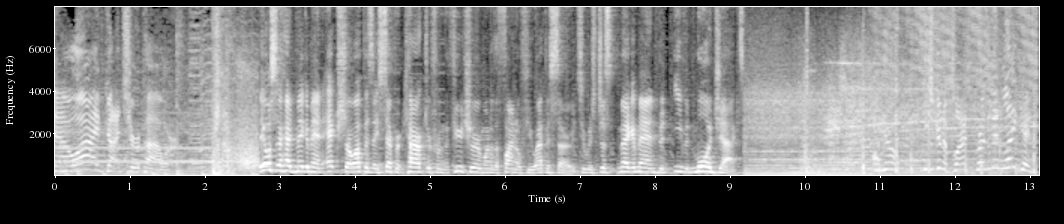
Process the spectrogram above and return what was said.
Now I've got your power. They also had Mega Man X show up as a separate character from the future in one of the final few episodes, who was just Mega Man but even more jacked. Oh no, he's gonna blast President Lincoln.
